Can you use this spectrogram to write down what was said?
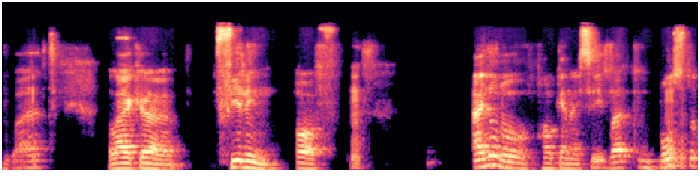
but like a feeling of mm. I don't know how can I say, but impostor,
